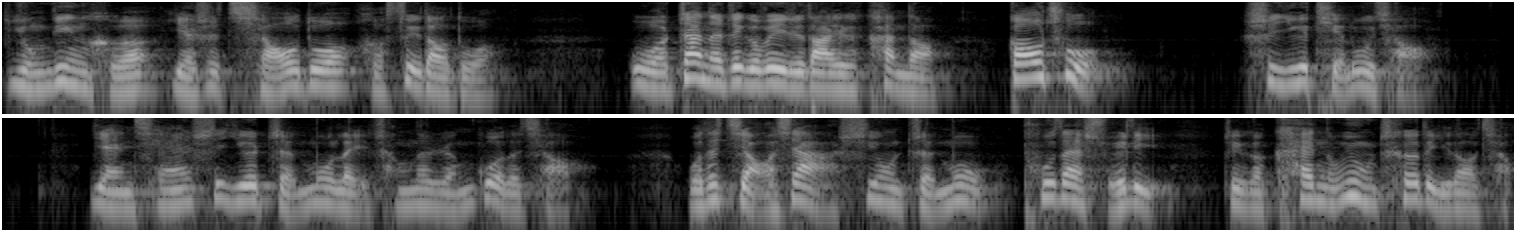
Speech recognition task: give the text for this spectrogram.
永定河也是桥多和隧道多。我站的这个位置，大家可以看到高处是一个铁路桥，眼前是一个枕木垒成的人过的桥。我的脚下是用枕木铺在水里，这个开农用车的一道桥，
